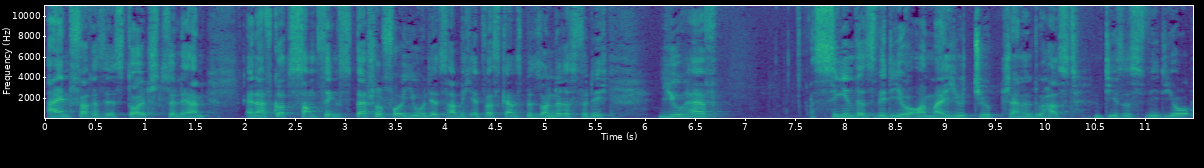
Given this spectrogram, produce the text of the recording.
einfach es ist, Deutsch zu lernen. And I've got something special for you. Und jetzt habe ich etwas ganz Besonderes für dich. You have seen this video on my YouTube channel. Du hast dieses Video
